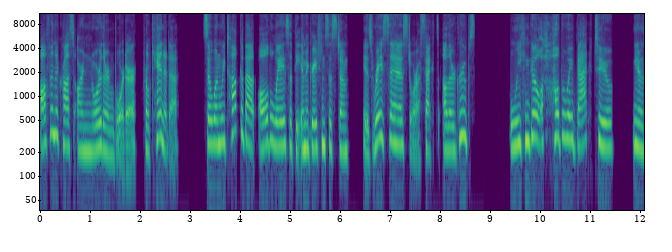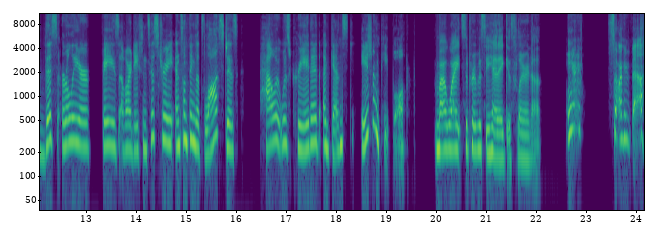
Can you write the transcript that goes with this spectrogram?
often across our northern border from Canada. So when we talk about all the ways that the immigration system is racist or affects other groups, we can go all the way back to, you know, this earlier phase of our nation's history. And something that's lost is how it was created against Asian people. My white supremacy headache is flaring up. Sorry, Val.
